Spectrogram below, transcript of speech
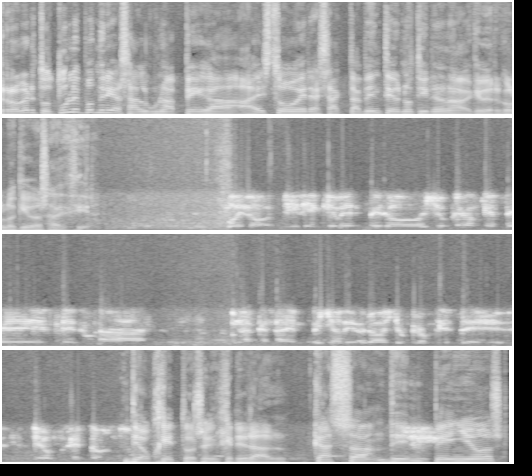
Roberto, ¿tú le pondrías alguna pega a esto? ¿Era exactamente o no tiene nada que ver con lo que ibas a decir? Bueno, tiene que ver, pero yo creo que de ser una, una casa de empeño de oro, yo creo que es de, de objetos. De objetos en general. Casa de empeños.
